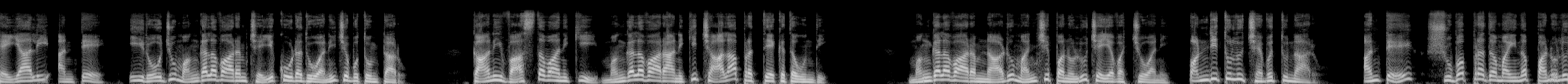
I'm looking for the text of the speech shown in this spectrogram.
చెయ్యాలి అంటే ఈ రోజు మంగళవారం చెయ్యకూడదు అని చెబుతుంటారు. కాని వాస్తవానికి మంగళవారానికి చాలా ప్రత్యేకత ఉంది. మంగళవారం నాడు మంచి పనులు చేయవచ్చు అని పండితులు చెబుతున్నారు. అంటే శుభప్రదమైన పనులు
